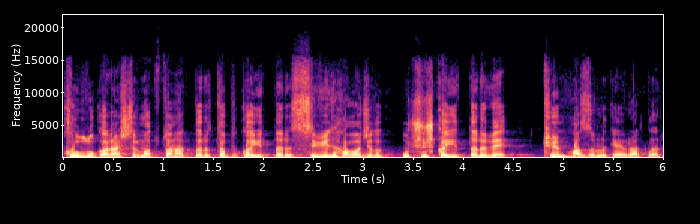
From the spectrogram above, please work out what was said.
kolluk araştırma tutanakları, tapu kayıtları, sivil havacılık uçuş kayıtları ve tüm hazırlık evrakları.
